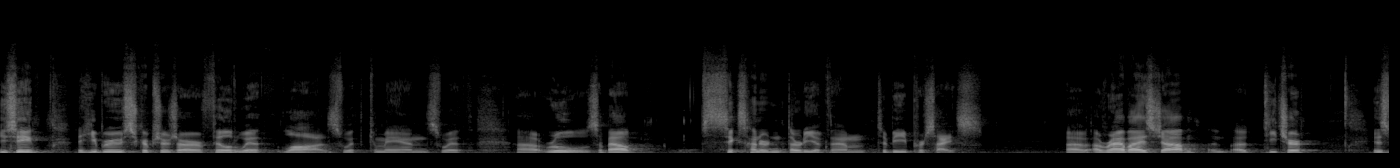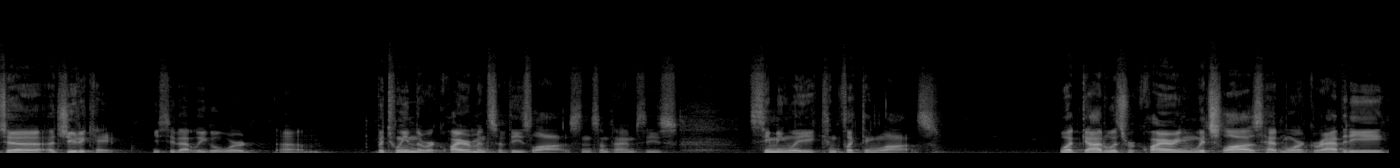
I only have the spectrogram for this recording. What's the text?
You see, the Hebrew scriptures are filled with laws, with commands, with uh, rules, about 630 of them to be precise. Uh, a rabbi's job, a, a, teacher, is to adjudicate, you see that legal word, um, between the requirements of these laws and sometimes these seemingly conflicting laws what God was requiring and which laws had more gravity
